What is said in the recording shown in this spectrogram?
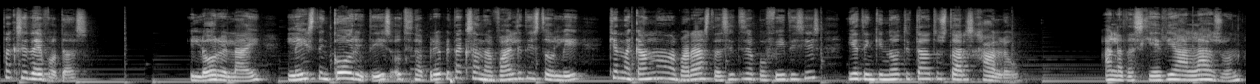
ταξιδεύοντας. Η Λόρελάι λέει στην κόρη της ότι θα πρέπει να ξαναβάλει τη στολή και να κάνουν αναπαράσταση της αποφύτησης για την κοινότητά του Stars Hollow. Αλλά τα σχέδια αλλάζουν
